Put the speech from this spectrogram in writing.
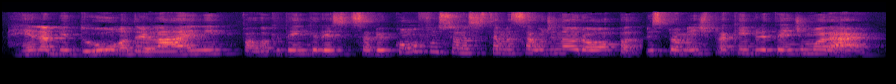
Rena Bidu, underline, falou que tem interesse de saber como funciona o sistema de saúde na Europa, principalmente para quem pretende morar.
